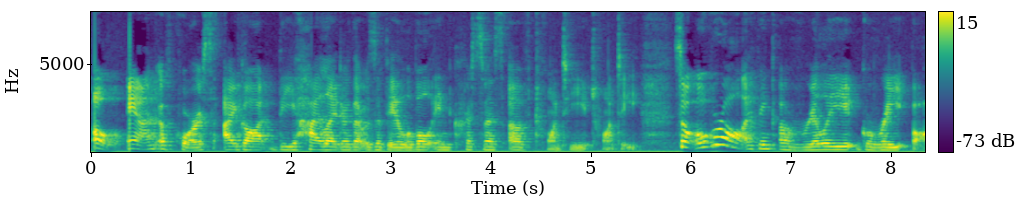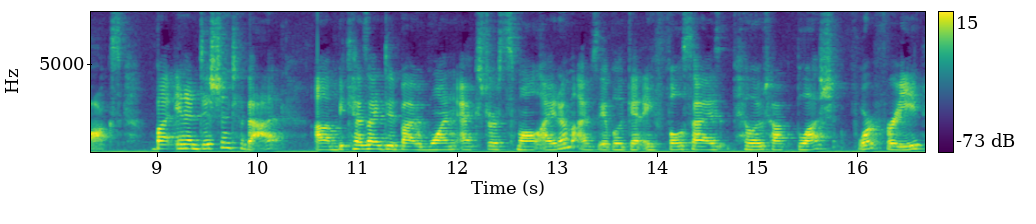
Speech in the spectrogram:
Oh, and of course, I got the highlighter that was available in Christmas of 2020. So overall, I think a really great box. But in addition to that, um, because I did buy one extra small item, I was able to get a full-size Pillow Talk blush for free,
